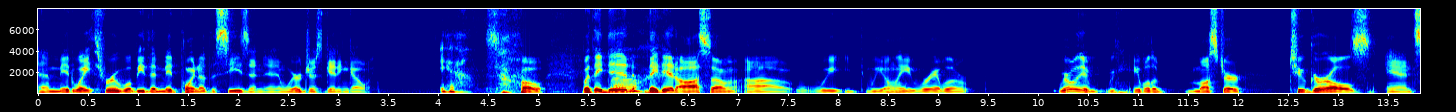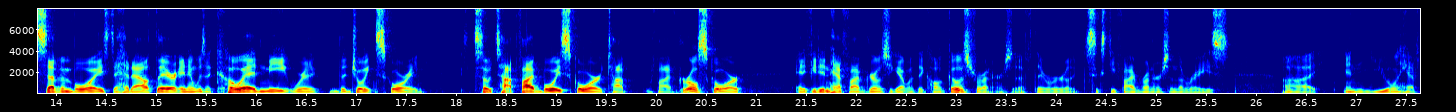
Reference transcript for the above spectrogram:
and midway through will be the midpoint of the season, and we're just getting going. yeah. So, but they did Oh. they did awesome. Uh, we we only were able to we were only able to muster two girls and seven boys to head out there, and it was a co-ed meet where the joint scoring. So top five boys score, top five girls score, and if you didn't have five girls, you got what they call ghost runners. If there were like sixty-five runners in the race, uh, and you only have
